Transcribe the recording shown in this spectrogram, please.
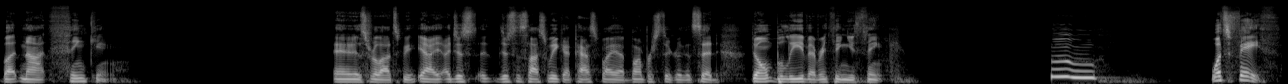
but not thinking. And it is for lots of people. Yeah, I just uh, just this last week I passed by a bumper sticker that said, "Don't believe everything you think." Ooh. What's faith?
